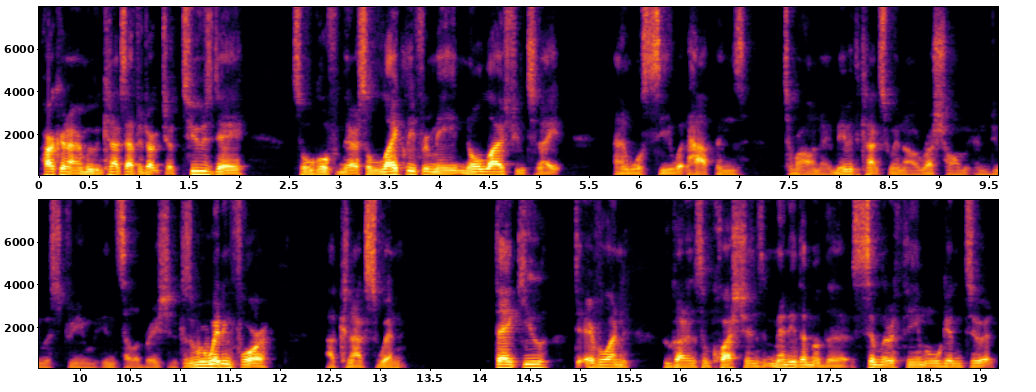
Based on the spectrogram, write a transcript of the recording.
Parker and I are moving Canucks After Dark to Tuesday. So we'll go from there. So likely for me, no live stream tonight, and we'll see what happens tomorrow night. Maybe the Canucks win. I'll rush home and do a stream in celebration because we're waiting for a Canucks win. Thank you to everyone who got in some questions. Many of them of the similar theme, and we'll get into it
